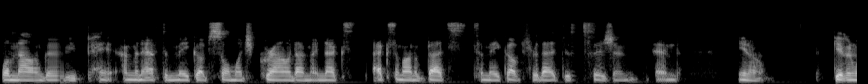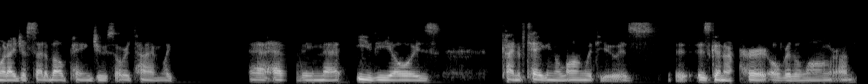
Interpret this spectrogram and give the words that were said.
well, now I'm going to be paying, I'm going to have to make up so much ground on my next X amount of bets to make up for that decision. And, you know, given what I just said about paying juice over time, like eh, having that EV always kind of tagging along with you is, is going to hurt over the long run.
